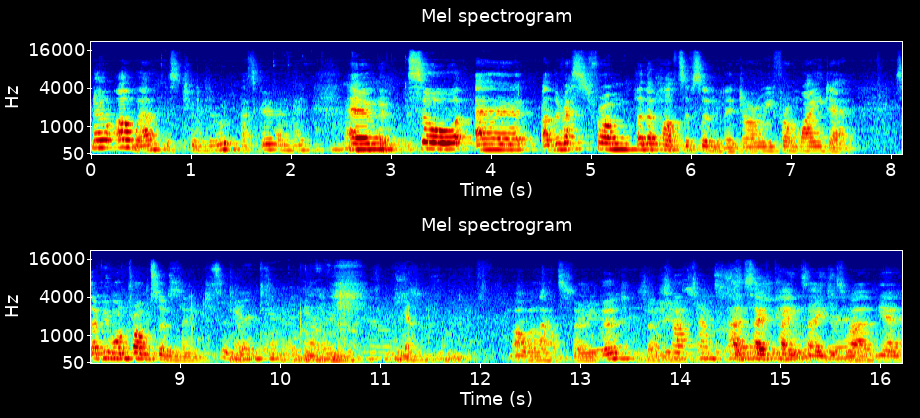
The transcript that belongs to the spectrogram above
No? Oh well, there's two in the room, that's good anyway. Um, so, uh, are the rest from other parts of Sunderland, or are we from wider? Is everyone from Sunderland? Sunderland, yeah. yeah. Oh, well, that's very good. South and South Tyneside as well, yeah.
